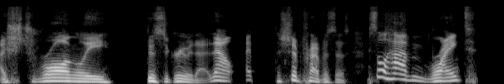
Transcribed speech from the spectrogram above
I strongly disagree with that. Now, I, I should preface this. I still have him ranked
